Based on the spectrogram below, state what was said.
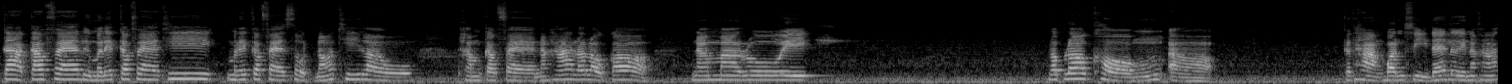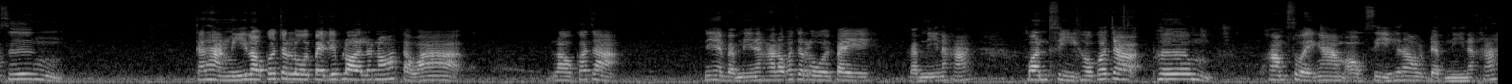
กากกาแฟหรือเมล็ดกาแฟที่เมล็ดกาแฟสดเนาะที่เรา ทำกาแฟนะคะ แล้วเราก็นำมาโรย รอบๆของอกระถางบอลสีได้เลยนะคะ ซึ่ง กระถางนี้เราก็จะโรยไปเรียบร้อยแล้วเนาะแต่ว่าเราก็จะเนี่ยแบบนี้นะคะ เราก็จะโรยไปแบบนี้นะคะ บอลสีเขาก็จะเพิ่มความสวยงามออกสีให้เราแบบนี้นะคะ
